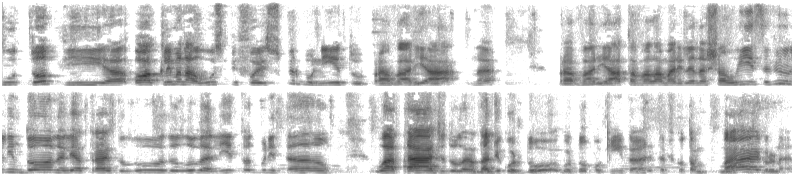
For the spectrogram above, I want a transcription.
utopia. Ó, o clima na USP foi super bonito para variar, né? Para variar, tava lá Marilena Chauí, você viu lindona ali atrás do Lula, do Lula ali, todo bonitão. O Haddad do Lula, Haddad engordou, engordou um pouquinho, tá? Ele ficou tão magro, né?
